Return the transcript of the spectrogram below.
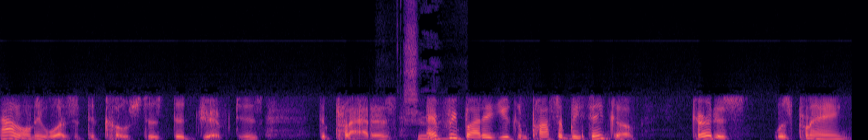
not only was it the coasters, the drifters, the platters, Sure. everybody you can possibly think of, Curtis was playing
